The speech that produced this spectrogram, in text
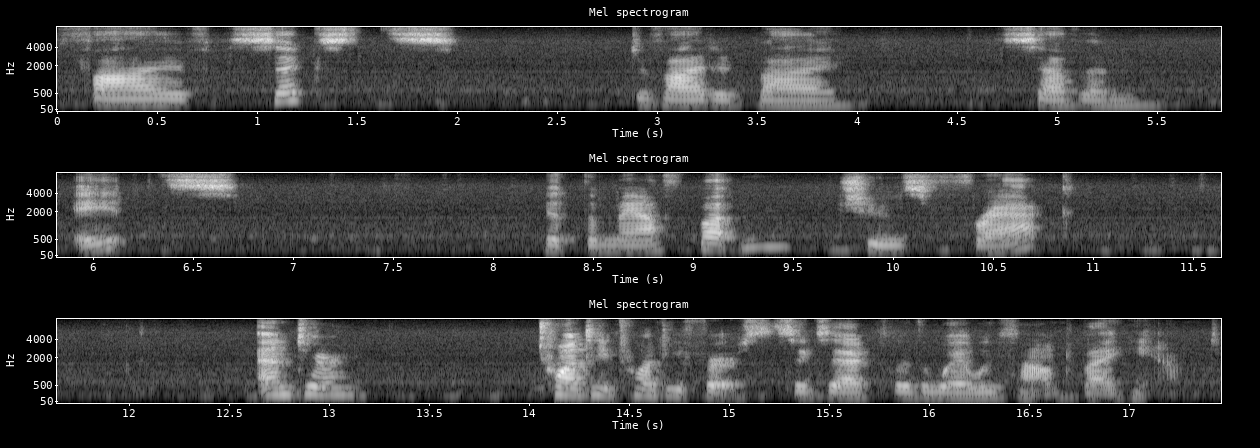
5 sixths divided by 7 eighths. Hit the math button, choose frac, enter 20 21sts, exactly the way we found by hand.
